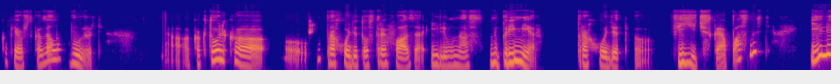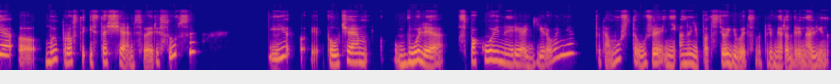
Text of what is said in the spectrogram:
как я уже сказала, выжить. А, как только, э, проходит острая фаза или у нас, например, проходит, э, физическая опасность, или, э, мы просто истощаем свои ресурсы и, э, получаем более спокойное реагирование, потому что уже не оно не подстегивается, например, адреналином.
